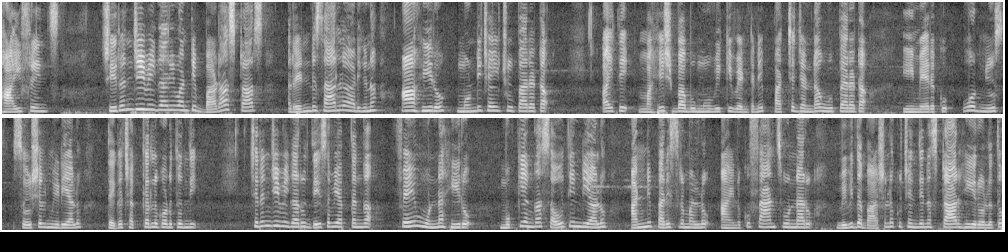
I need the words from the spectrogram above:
హాయ్ ఫ్రెండ్స్. చిరంజీవి గారి వంటి బడా స్టార్స్ రెండుసార్లు అడిగిన ఆ హీరో మొండి చేయి చూపారట. అయితే మహేష్ బాబు మూవీకి వెంటనే పచ్చ జెండా ఊపారట. ఈ మేరకు ఓ న్యూస్ సోషల్ మీడియాలో తెగ చక్కర్లు కొడుతుంది. చిరంజీవి గారు దేశవ్యాప్తంగా ఫేమ్ ఉన్న హీరో. ముఖ్యంగా సౌత్ ఇండియాలో అన్ని పరిశ్రమల్లో ఆయనకు ఫ్యాన్స్ ఉన్నారు. వివిధ భాషలకు చెందిన స్టార్ హీరోలతో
